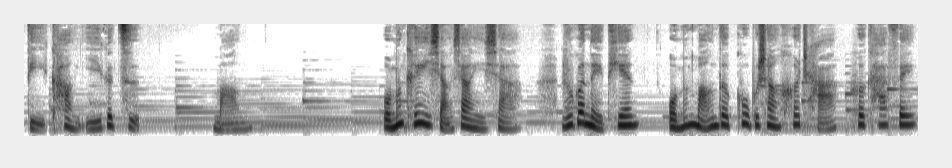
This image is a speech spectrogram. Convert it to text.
抵抗一个字——忙。”我们可以想象一下，如果哪天我们忙得顾不上喝茶、喝咖啡，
